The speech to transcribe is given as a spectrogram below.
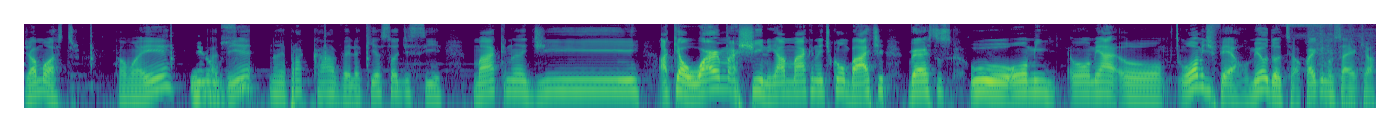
Já mostro. Calma aí. Cadê? Não, é pra cá, velho. Aqui é só de si. Máquina de... Aqui, ó. War Machine. A máquina de combate versus o Homem... O Homem, o, o homem de Ferro. Meu Deus do céu. Qual é que não sai aqui, ó? O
